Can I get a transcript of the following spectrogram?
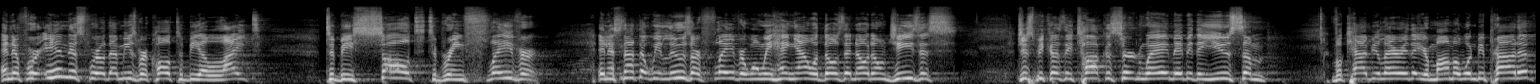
And if we're in this world, that means we're called to be a light to be salt, to bring flavor. And it's not that we lose our flavor when we hang out with those that know don't Jesus. Just because they talk a certain way, maybe they use some vocabulary that your mama wouldn't be proud of.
